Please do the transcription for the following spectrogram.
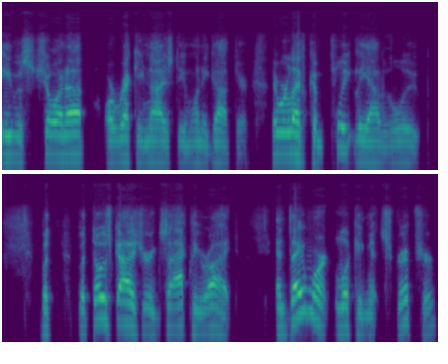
he was showing up or recognized him when he got there. They were left completely out of the loop. But but those guys are exactly right. And they weren't looking at scripture.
